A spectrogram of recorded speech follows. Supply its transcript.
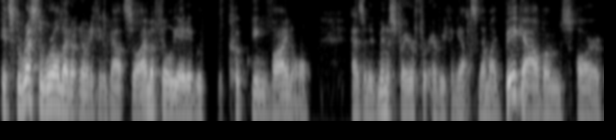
it's the rest of the world I don't know anything about. So I'm affiliated with Cooking Vinyl as an administrator for everything else. Now, my big albums are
